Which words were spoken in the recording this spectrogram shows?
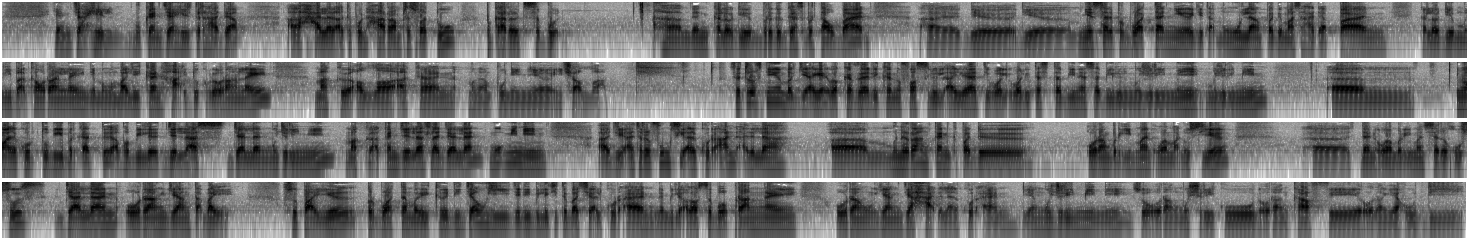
yang jahil. Bukan jahil terhadap uh, halal ataupun haram sesuatu perkara tersebut. Um, dan kalau dia bergegas bertaubat uh, dia dia menyesal perbuatannya dia tak mengulang pada masa hadapan. Kalau dia melibatkan orang lain dia mengembalikan hak itu kepada orang lain maka Allah akan mengampuninya insyaallah. Seterusnya bagi ayat wa kadzalika nufassilul ayati wa litastabina sabilul mujrimi mujrimin. Um, Imam Al-Qurtubi berkata apabila jelas jalan mujrimin maka akan jelaslah jalan mukminin. Uh, jadi antara fungsi Al-Quran adalah uh, menerangkan kepada orang beriman, orang manusia uh, dan orang beriman secara khusus jalan orang yang tak baik supaya perbuatan mereka dijauhi. Jadi bila kita baca Al-Quran dan bila Allah sebut perangai orang yang jahat dalam Al-Quran yang mujrimin ni so orang musyrikun orang kafir orang Yahudi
